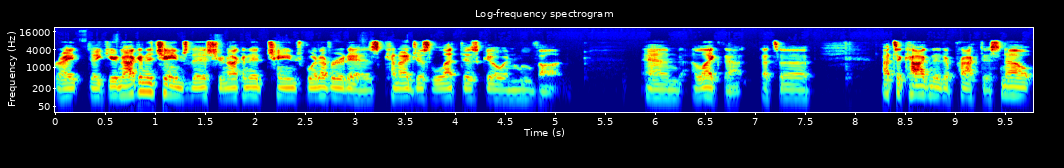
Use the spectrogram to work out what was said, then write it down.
Right? Like you're not going to change this. You're not going to change whatever it is. Can I just let this go and move on? And I like that. That's a that's a cognitive practice. Now,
